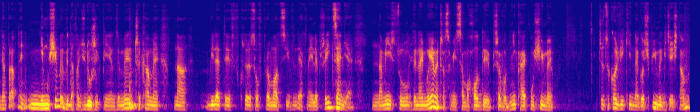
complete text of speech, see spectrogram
I naprawdę nie musimy wydawać dużych pieniędzy. My czekamy na bilety, które są w promocji w jak najlepszej cenie. Na miejscu wynajmujemy czasami samochody, przewodnika jak musimy czy cokolwiek innego, śpimy gdzieś tam.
